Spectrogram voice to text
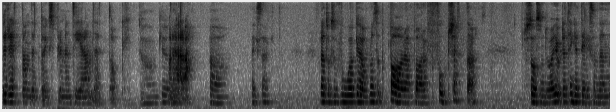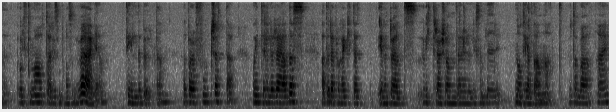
berättandet och experimenterandet och, ja, och det här. Ja, exakt. För att också våga och på något sätt bara, bara fortsätta. Så som du har gjort. Jag tänker att det är liksom den ultimata liksom på något sätt vägen till debuten. Att bara fortsätta och inte heller rädas att det där projektet eventuellt vittrar sönder eller liksom blir något helt annat. Utan bara, nej,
